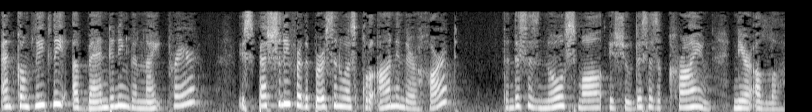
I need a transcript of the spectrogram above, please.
and completely abandoning the night prayer, especially for the person who has Quran in their heart, then this is no small issue. This is a crime near Allah.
